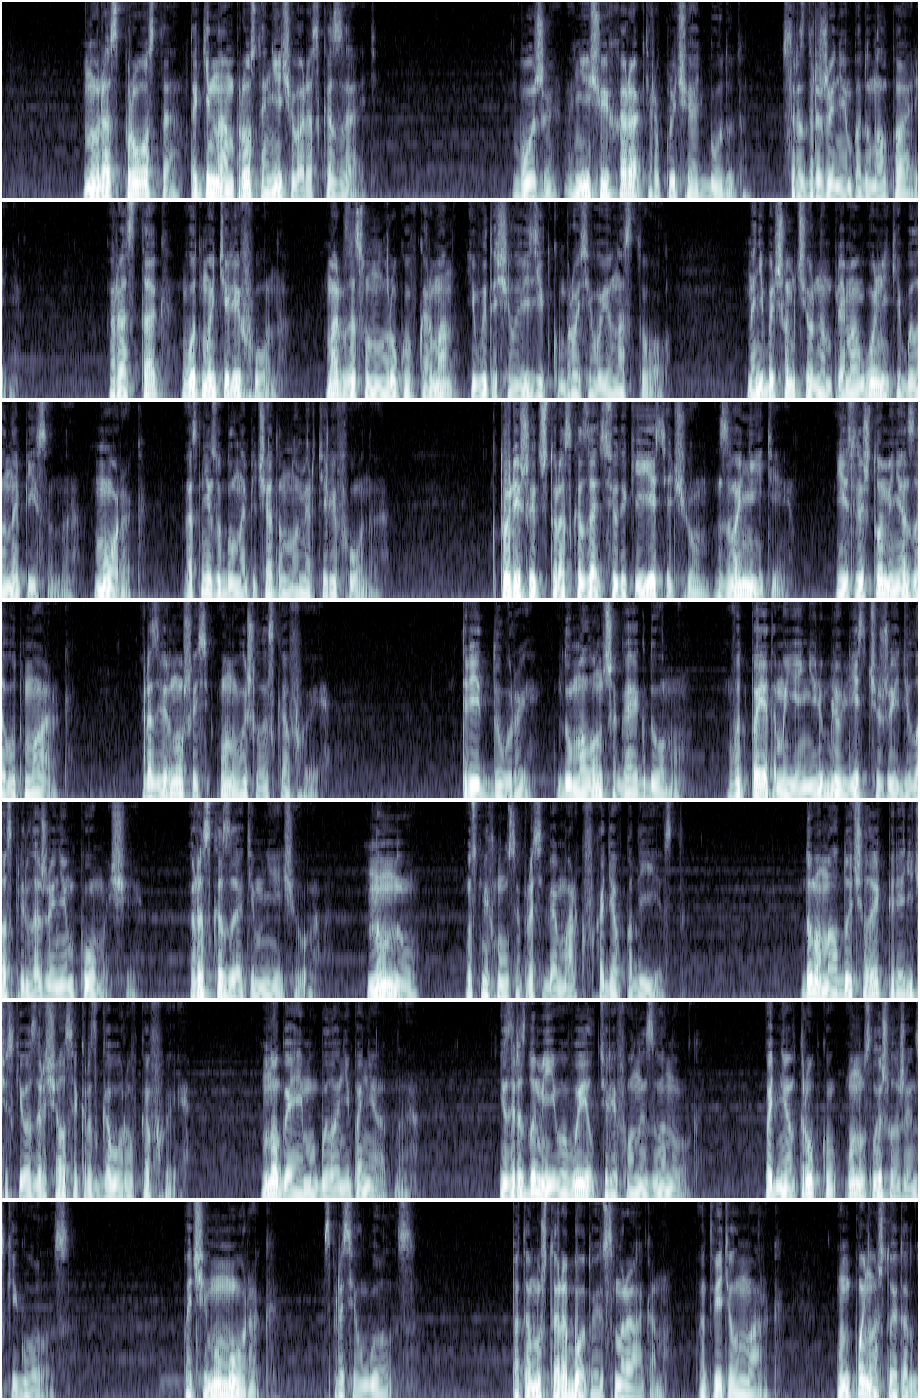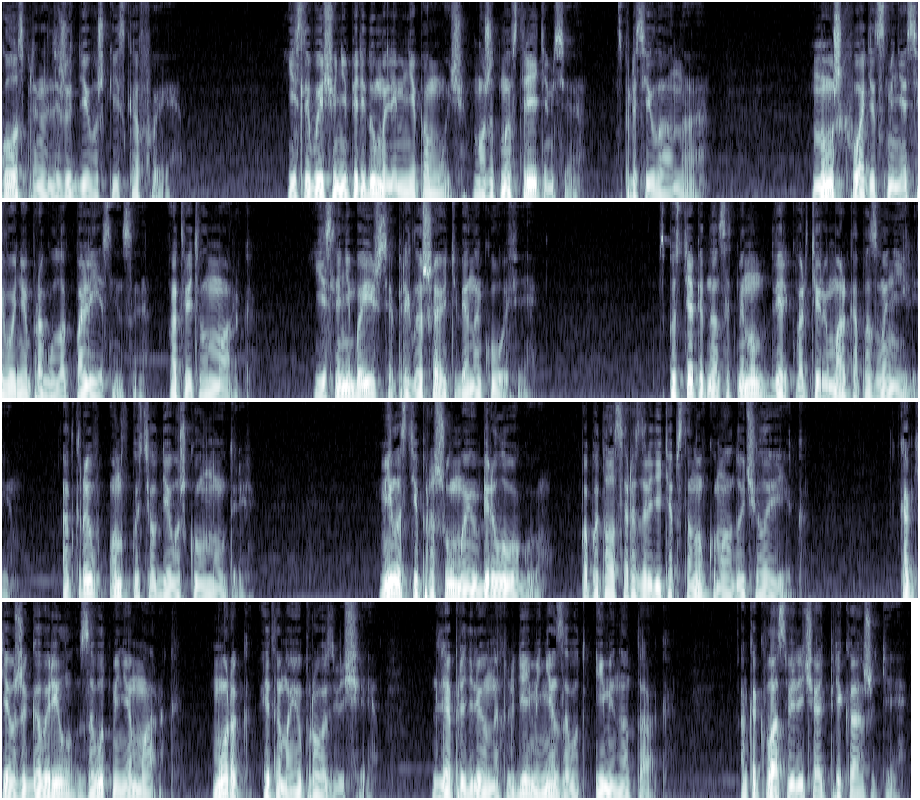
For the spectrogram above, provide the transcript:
«Ну раз просто, так и нам просто нечего рассказать». «Боже, они еще и характер включать будут», – с раздражением подумал парень. «Раз так, вот мой телефон. Марк засунул руку в карман и вытащил визитку, бросив ее на стол. На небольшом черном прямоугольнике было написано «Морок», а снизу был напечатан номер телефона. «Кто решит, что рассказать все-таки есть о чем, звоните. Если что, меня зовут Марк». Развернувшись, он вышел из кафе. «Три дуры», – думал он, шагая к дому. «Вот поэтому я не люблю лезть в чужие дела с предложением помощи. Рассказать им нечего. Ну-ну» усмехнулся про себя Марк, входя в подъезд. Дома молодой человек периодически возвращался к разговору в кафе. Многое ему было непонятно. Из раздумий его вывел телефонный звонок. Подняв трубку, он услышал женский голос. «Почему морок?» – спросил голос. «Потому что работаю с мраком», – ответил Марк. Он понял, что этот голос принадлежит девушке из кафе. «Если вы еще не передумали мне помочь, может мы встретимся?» – спросила она. «Ну уж хватит с меня сегодня прогулок по лестнице», – ответил Марк. «Если не боишься, приглашаю тебя на кофе». Спустя 15 минут в дверь квартиры Марка позвонили. Открыв, он впустил девушку внутрь. «Милости прошу мою берлогу», – попытался разрядить обстановку молодой человек. «Как я уже говорил, зовут меня Марк. Морок – это мое прозвище. Для определенных людей меня зовут именно так. А как вас величать прикажете?»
